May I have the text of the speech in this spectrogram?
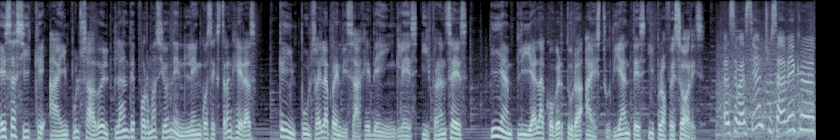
Es así que ha impulsado el Plan de Formación en Lenguas Extranjeras que impulsa el aprendizaje de inglés y francés y amplía la cobertura a estudiantes y profesores. Euh, Sébastien, ¿tú sabes que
